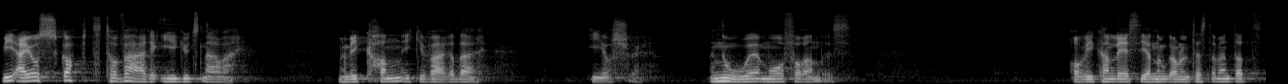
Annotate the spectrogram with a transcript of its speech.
Vi er jo skapt til å være i Guds nærvær. Men vi kan ikke være der i oss sjøl. Noe må forandres. Og vi kan lese gjennom Gamle Testamentet at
